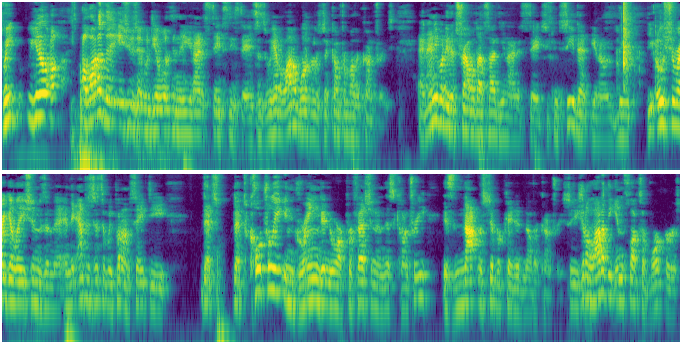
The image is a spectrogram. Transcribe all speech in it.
We, you know, a, a lot of the issues that we deal with in the United States these days is we have a lot of workers that come from other countries, and anybody that's traveled outside the United States, you can see that you know the the OSHA regulations and the and the emphasis that we put on safety. That's that's culturally ingrained into our profession in this country is not reciprocated in other countries. So you get a lot of the influx of workers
